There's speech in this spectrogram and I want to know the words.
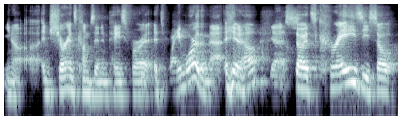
you know uh, insurance comes in and pays for it it's way more than that you know? Yes. So it's crazy. So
